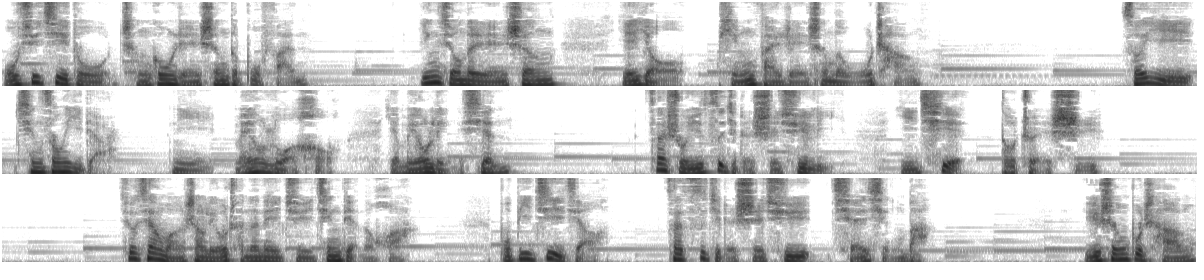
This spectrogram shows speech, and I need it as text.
无需嫉妒成功人生的不凡，英雄的人生，也有平凡人生的无常。所以，轻松一点你没有落后。也没有领先，在属于自己的时区里，一切都准时。就像网上流传的那句经典的话：“不必计较，在自己的时区前行吧。”余生不长，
